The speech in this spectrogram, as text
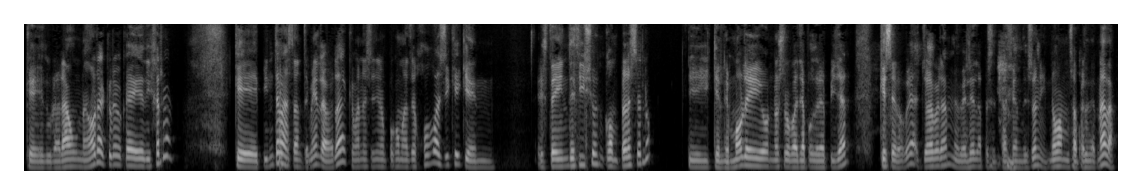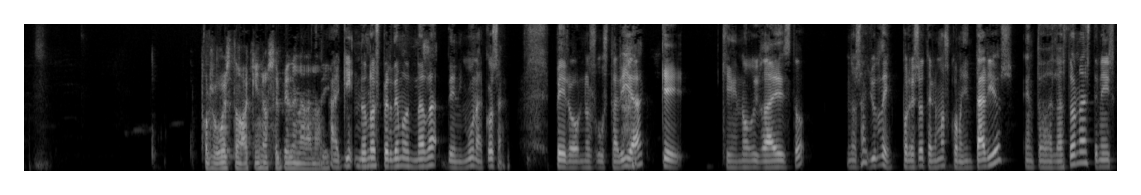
que durará una hora, creo que dijeron. Que pinta bastante bien, la verdad. Que van a enseñar un poco más del juego. Así que quien esté indeciso en comprárselo y que le mole o no se lo vaya a poder pillar, que se lo vea. Yo, la verdad, me veré la presentación de Sony. No vamos a perder nada. Por supuesto, aquí no se pierde nada a nadie. Aquí no nos perdemos nada de ninguna cosa, pero nos gustaría que quien oiga esto nos ayude. Por eso tenemos comentarios en todas las zonas. Tenéis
